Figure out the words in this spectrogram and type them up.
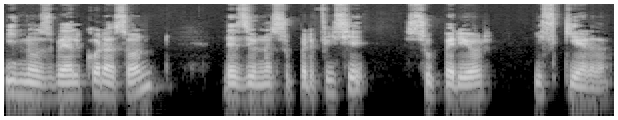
y nos ve al corazón desde una superficie superior izquierda.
